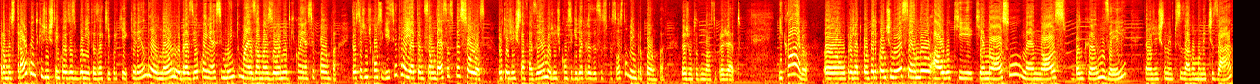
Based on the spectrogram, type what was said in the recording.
para mostrar o quanto que a gente tem coisas bonitas aqui, porque querendo ou não, o Brasil conhece muito mais a Amazônia do que conhece o Pampa. Então, se a gente conseguisse atrair a atenção dessas pessoas para o que a gente está fazendo, a gente conseguiria trazer essas pessoas também para o Pampa, para junto do nosso projeto. E claro, o projeto Pampa ele continua sendo algo que, que é nosso, né? nós bancamos ele, então a gente também precisava monetizar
